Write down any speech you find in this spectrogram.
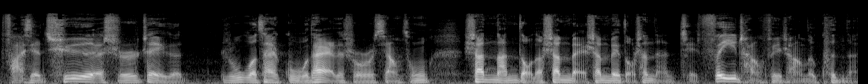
发现确实这个。如果在古代的时候想从山南走到山北，山北走山南，这非常非常的困难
